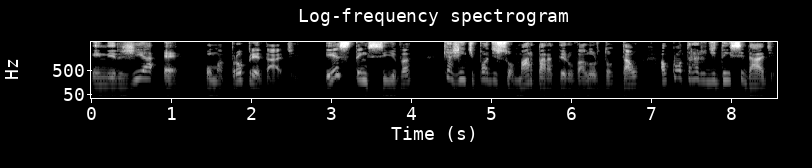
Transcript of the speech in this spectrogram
Energia é uma propriedade extensiva que a gente pode somar para ter o valor total, ao contrário de densidade.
